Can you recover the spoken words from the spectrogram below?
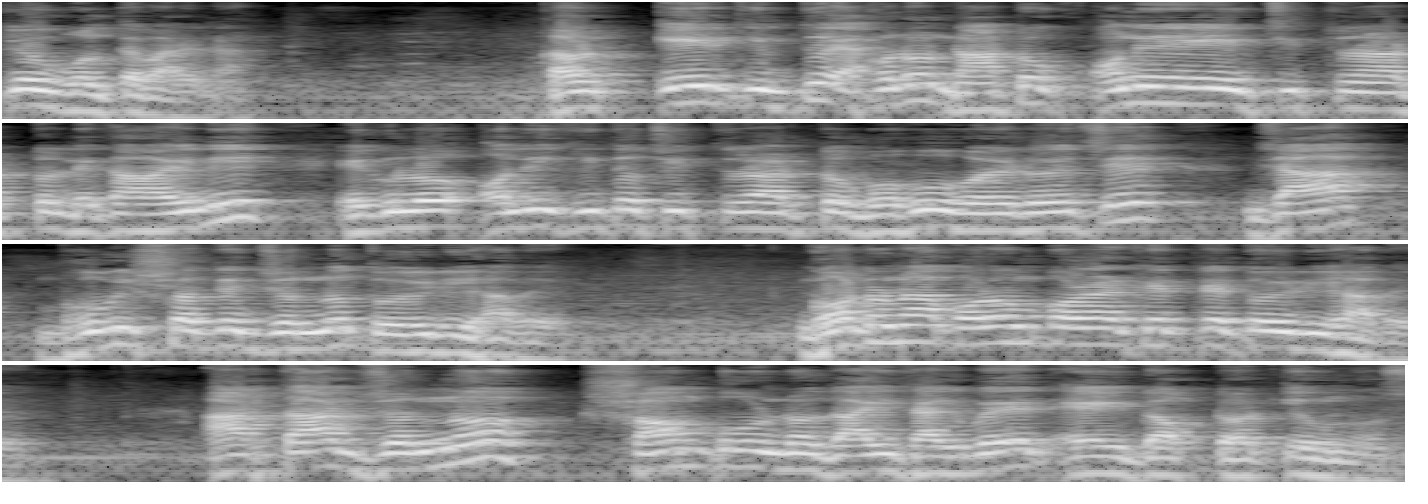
কেউ বলতে পারে না। কারণ এর কিন্তু এখনও নাটক, অনেক চিত্রনাট্য লেখা হয়নি। এগুলো অলিখিত চিত্রনাট্য বহু হয়ে রয়েছে যা ভবিষ্যতের জন্য তৈরি হবে। ঘটনা পরম্পরার ক্ষেত্রে তৈরি হবে। আর তার জন্য সম্পূর্ণ দায়ী থাকবেন এই ডক্টর ইউনুস।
